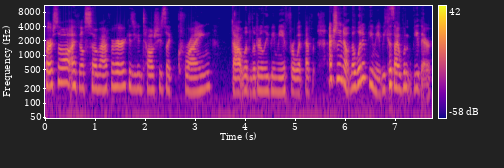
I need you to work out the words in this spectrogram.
First of all, I feel so bad for her because you can tell she's like crying. That would literally be me for whatever. Actually, no, that wouldn't be me because I wouldn't be there.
